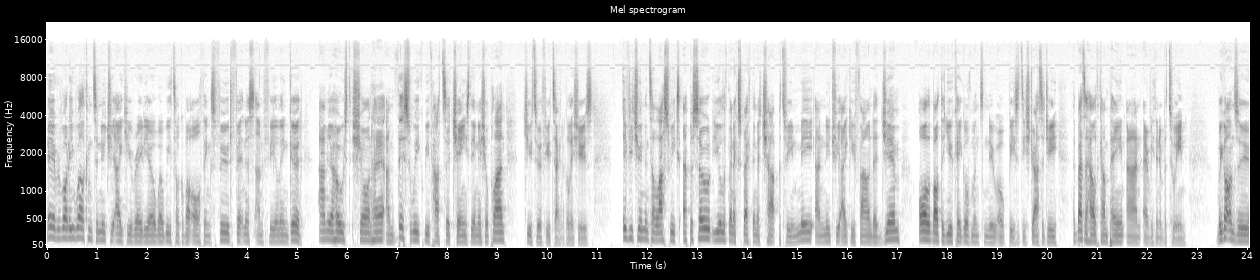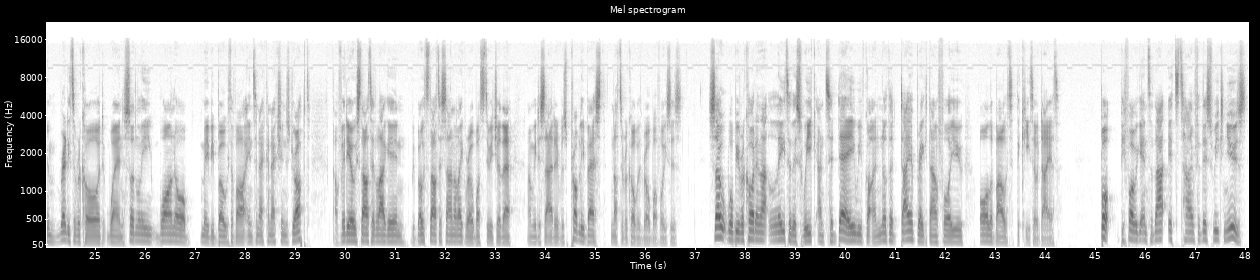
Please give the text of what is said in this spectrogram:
Hey everybody, welcome to Nutri IQ Radio, where we talk about all things food, fitness, and feeling good. I'm your host, Shaun Hare, and this week we've had to change the initial plan due to a few technical issues. If you tuned into last week's episode, you'll have been expecting a chat between me and Nutri IQ founder Jim, all about the UK government's new obesity strategy, the Better Health campaign, and everything in between. We got on Zoom, ready to record, when suddenly one or maybe both of our internet connections dropped our video started lagging, we both started sounding like robots to each other, and we decided it was probably best not to record with robot voices. So, we'll be recording that later this week, and today we've got another diet breakdown for you all about the keto diet. But before we get into that, it's time for this week's news.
